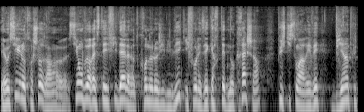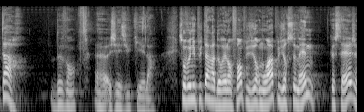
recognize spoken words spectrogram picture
il y a aussi une autre chose. Hein. Si on veut rester fidèle à notre chronologie biblique, il faut les écarter de nos crèches, hein, puisqu'ils sont arrivés bien plus tard devant euh, Jésus qui est là. Ils sont venus plus tard adorer l'enfant, plusieurs mois, plusieurs semaines, que sais-je.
